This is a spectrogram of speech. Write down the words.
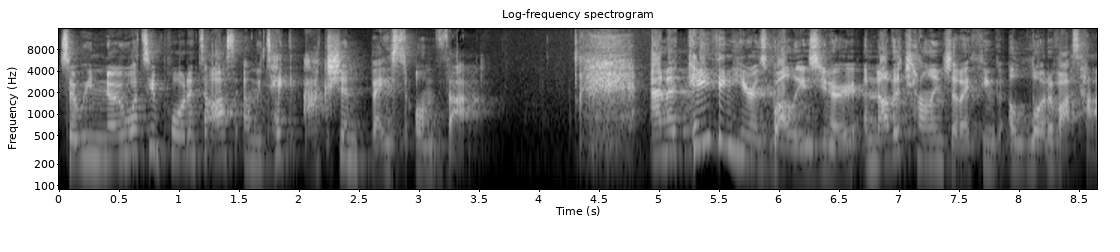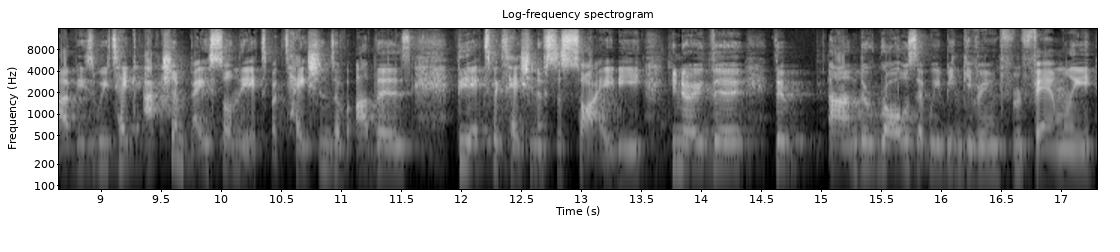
So we know what's important to us and we take action based on that. And a key thing here as well is, you know, another challenge that I think a lot of us have is we take action based on the expectations of others, the expectation of society, you know, the the um, the roles that we've been given from family.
